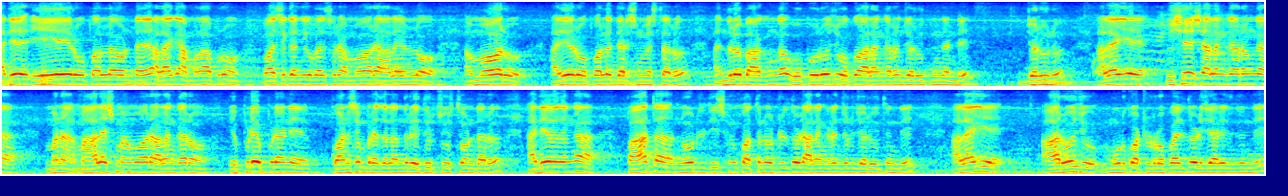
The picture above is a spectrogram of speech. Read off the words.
అదే ఏ ఏ రూపాల్లో ఉంటాయో అలాగే అమలాపురం వాసుకంజుగేశ్వర అమ్మవారి ఆలయంలో అమ్మవారు అదే రూపాల్లో దర్శనమిస్తారు. అందులో భాగంగా ఒక్కో రోజు ఒక్కో అలంకారం జరుగుతుందండి జరుగును. అలాగే విశేష అలంకారంగా మన మహాలక్ష్మి అమ్మవారి అలంకారం ఎప్పుడెప్పుడని కోనసీమ ప్రజలందరూ ఎదురు చూస్తూ ఉంటారు. అదేవిధంగా పాత నోట్లు తీసుకుని కొత్త నోట్లతో అలంకరించడం జరుగుతుంది. అలాగే ఆ రోజు మూడు కోట్ల రూపాయలతో జరుగుతుంది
